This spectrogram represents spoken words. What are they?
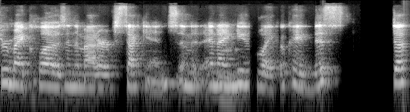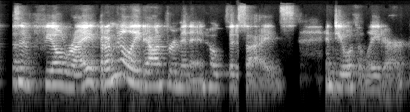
through my clothes in the matter of seconds. And, and I hmm. knew like, okay, this doesn't feel right, but I'm going to lay down for a minute and hope that it sides and deal with it later.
